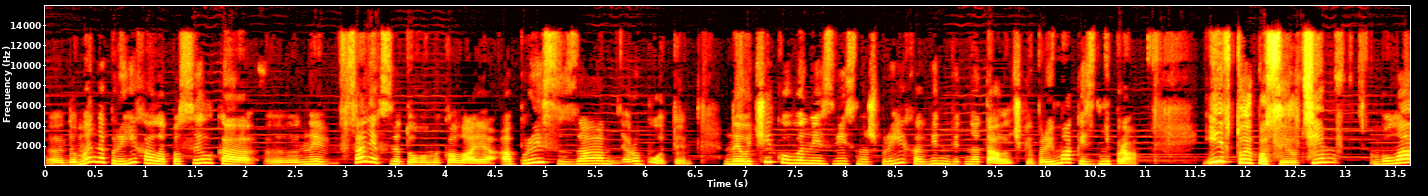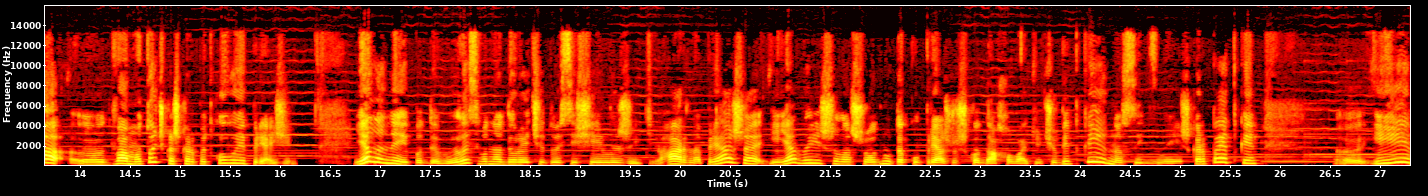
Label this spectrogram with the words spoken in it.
до мене приїхала посилка е, не в санях Святого Миколая, а приз за роботи. Неочікуваний, звісно ж, приїхав він від Наталочки Приймак із Дніпра. І в той посилці була е, два моточка шкарпеткової пряжі. Я на неї подивилась, вона, до речі, досі ще й лежить. Гарна пряжа, і я вирішила, що одну таку пряжу шкода ховати у чобітки, носить з неї шкарпетки. Е, І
